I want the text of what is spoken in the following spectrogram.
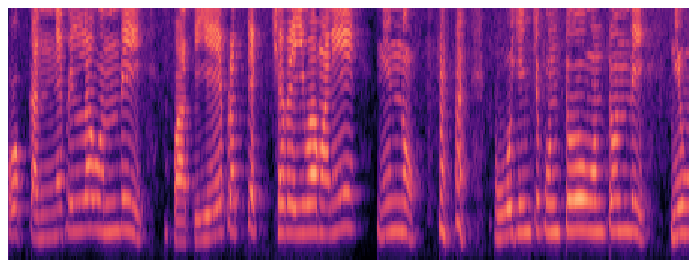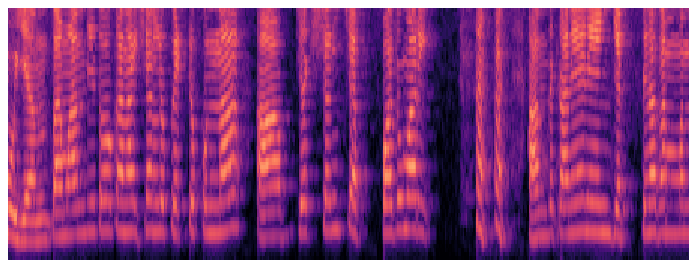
ఓ కన్నెపిల్ల ఉంది. పతియే ప్రత్యక్ష దైవమని నిన్ను పూజించుకుంటూ ఉంటుంది. నువ్వు ఎంతమందితో కనెక్షన్లు పెట్టుకున్నా ఆబ్జెక్షన్ చెప్పదు మరి. అందుకనే నేను చెప్పిన సంబంధం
